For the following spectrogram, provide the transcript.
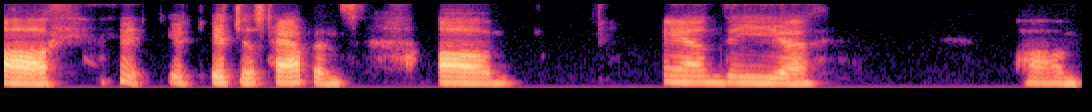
Uh, it, it just happens. Um, and the, uh, um,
